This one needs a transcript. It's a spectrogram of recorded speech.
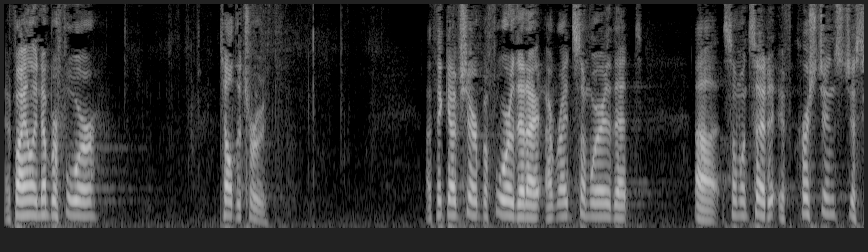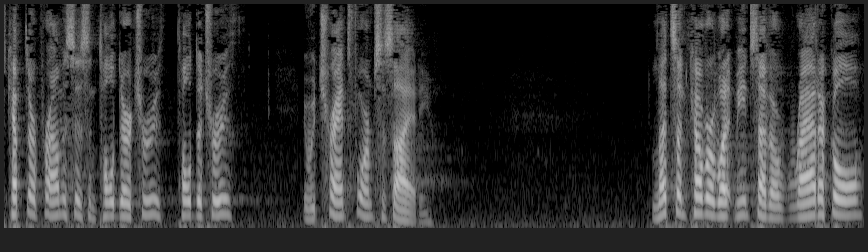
And finally, number four, tell the truth. I think I've shared before that I, I read somewhere that uh, someone said if Christians just kept their promises and told their truth, told the truth, it would transform society. Let's uncover what it means to have a radical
